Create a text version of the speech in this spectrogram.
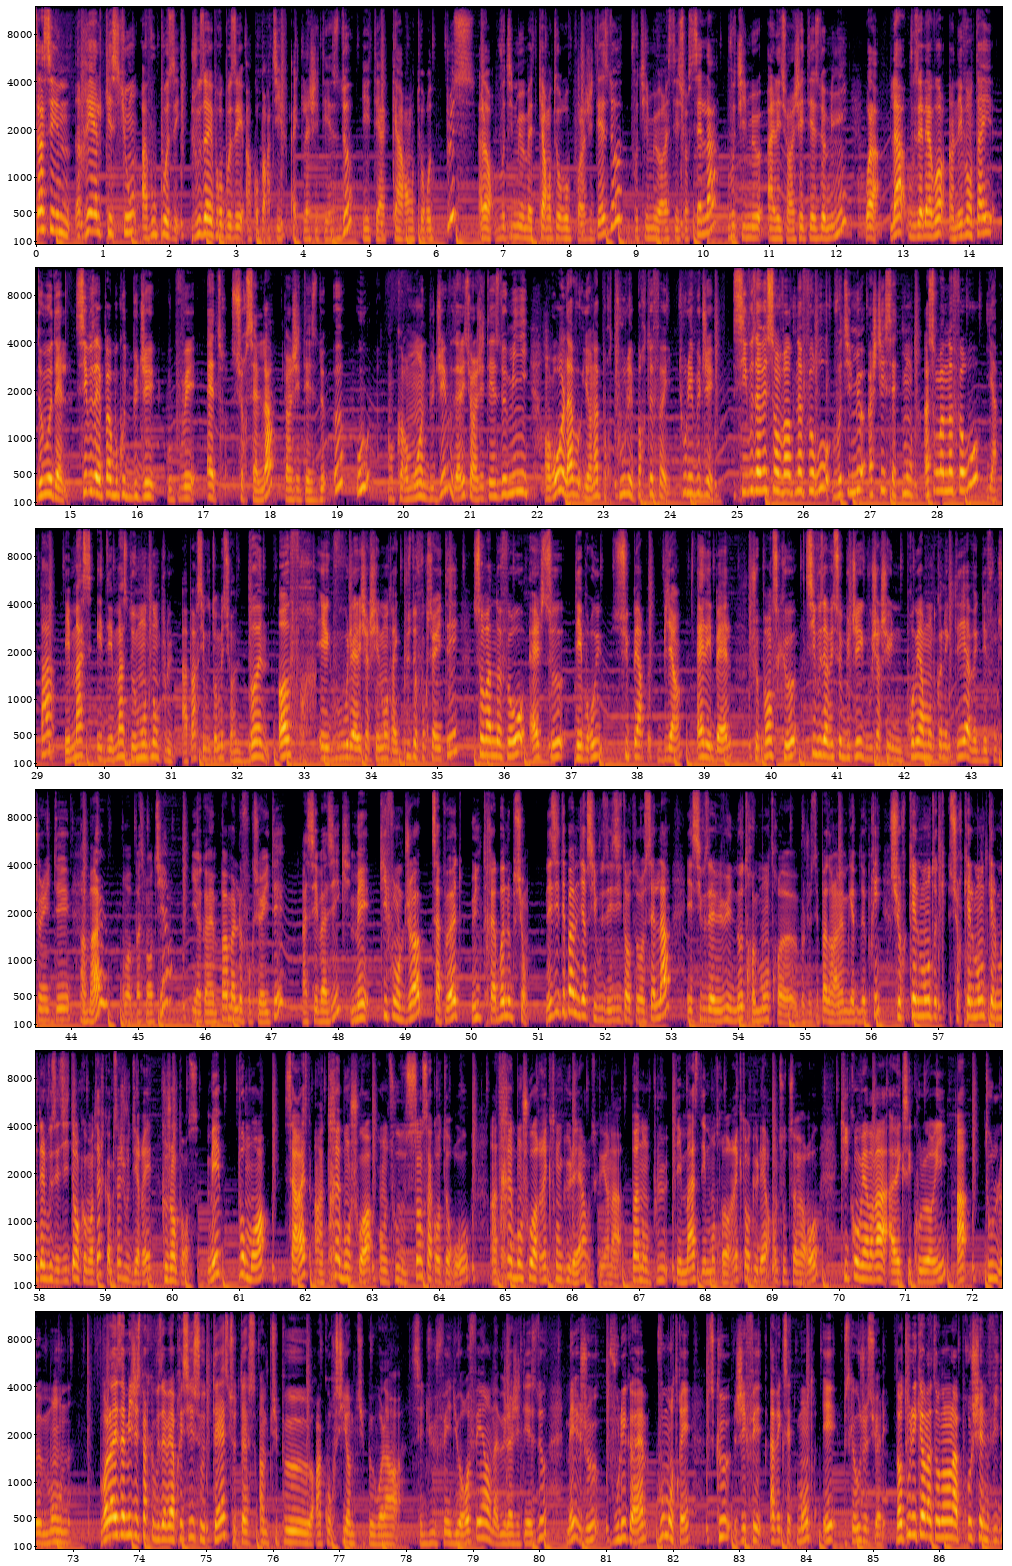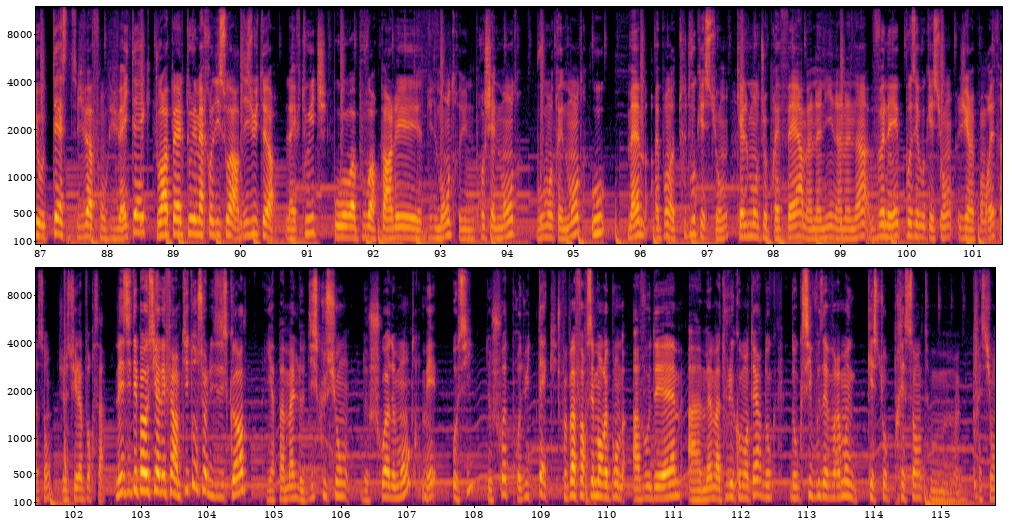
Ça, c'est une réelle question à vous poser. Je vous avais proposé un comparatif avec la GTS 2, qui était à 40 euros de plus. Alors, vaut-il mieux mettre 40 euros pour la GTS 2 Faut-il mieux rester sur celle-là? Vaut-il mieux aller sur la GTS 2 mini? Voilà, là, vous allez avoir un éventail de modèles. Si vous n'avez pas beaucoup de budget, vous pouvez être sur celle-là, sur la GTS 2E, ou encore moins de budget, vous allez sur la GTS 2 mini. En gros, là, il y en a pour tous les portefeuilles, tous les budgets. Si vous avez 129 euros, vaut-il mieux acheter cette montre? À 129 euros, il n'y a pas des masses et des masses de montres non plus. À part si vous tombez sur une bonne offre et que vous voulez aller chercher une montre avec plus de fonctionnalités, 129 euros, elle se débrouille superbe bien. Elle est belle. Je pense que si vous avez ce budget et que vous cherchez une première montre connectée avec des fonctionnalités pas mal, on va pas se mentir, il y a quand même pas mal de fonctionnalités assez basiques, mais qui font le job, ça peut être une très bonne option. N'hésitez pas à me dire si vous hésitez entre celle-là et si vous avez vu une autre montre, euh, je sais pas, dans la même gamme de prix, sur quelle montre, sur quelle montre, quel modèle vous hésitez en commentaire, comme ça je vous dirai que j'en pense. Mais pour moi, ça reste un très bon choix en dessous de 150 euros, un très bon choix rectangulaire, parce qu'il n'y en a pas non plus des masses, des montres rectangulaires en dessous de 100 euros, qui conviendra avec ses coloris à tout le monde. Voilà les amis, j'espère que vous avez apprécié ce test, ce test un petit peu raccourci, un petit peu, voilà, c'est du fait et du refait, hein, on a vu la GTS 2, mais je voulais quand même vous montrer ce que j'ai fait avec cette montre et jusqu'à où je suis allé. Dans tous les cas, en attendant la prochaine vidéo test Vive à fond, Vive High Tech, je vous rappelle tous les mercredis soirs, 18h, live Twitch, où on va pouvoir parler d'une montre, d'une prochaine montre, vous montrer une montre ou même répondre à toutes vos questions. Quelle montre je préfère, nanani, nanana. Venez, posez vos questions, j'y répondrai de toute façon, je suis là pour ça. N'hésitez pas aussi à aller faire un petit tour sur le Discord. Il y a pas mal de discussions de choix de montres, mais aussi de choix de produits tech. Je peux pas forcément répondre à vos DM, à, même à tous les commentaires, donc, si vous avez vraiment une question pressante, une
